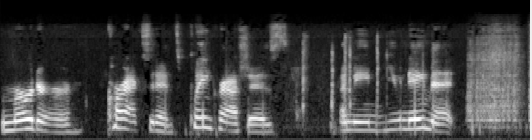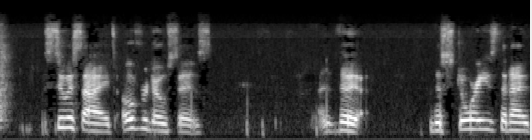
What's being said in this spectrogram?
murder, car accidents, plane crashes. I mean, you name it. Suicides, overdoses. The the stories that I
